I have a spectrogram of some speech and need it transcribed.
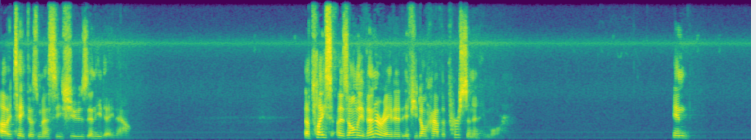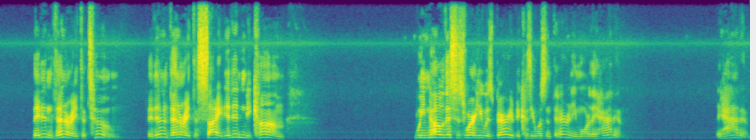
I would take those messy shoes any day now. A place is only venerated if you don't have the person anymore. And they didn't venerate the tomb, they didn't venerate the site. It didn't become, we know this is where he was buried because he wasn't there anymore. They had him. They had him.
